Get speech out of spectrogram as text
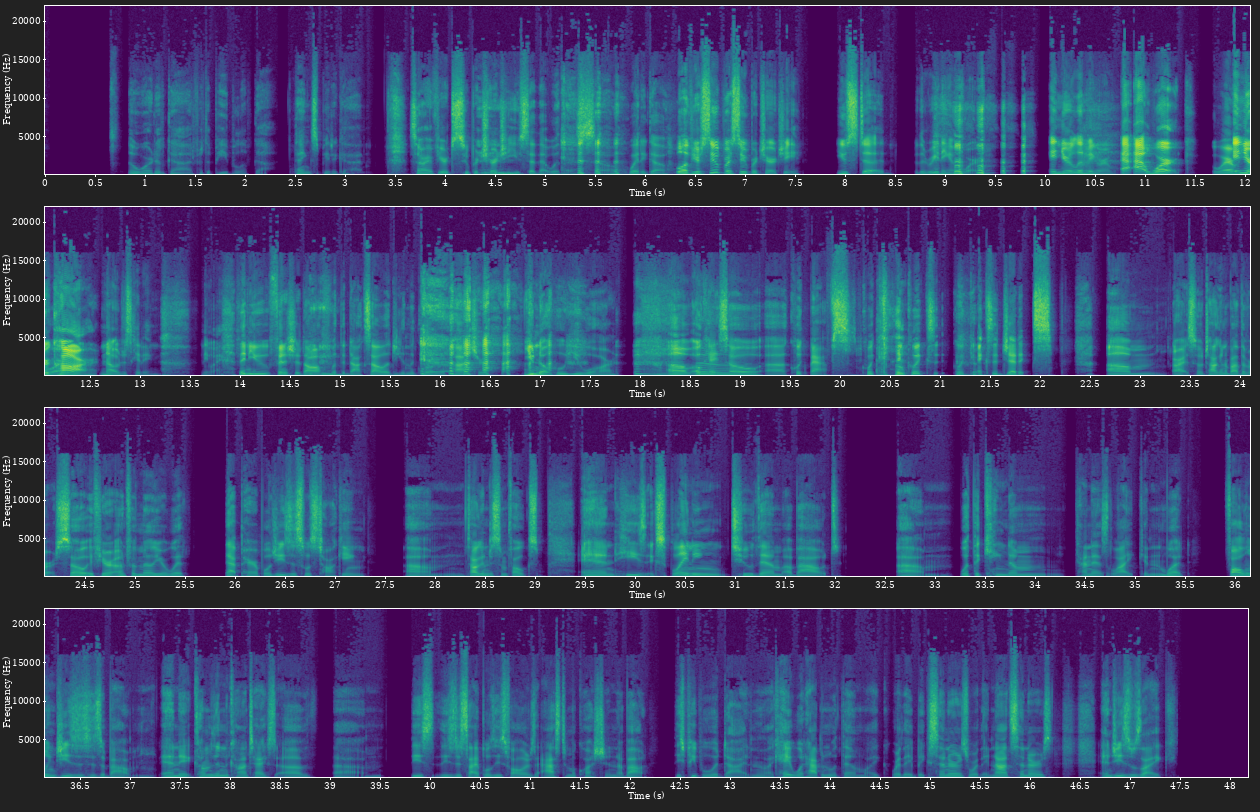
The word of God for the people of God. Thanks be to God. Sorry if you're super churchy, you said that with us. So way to go. Well, if you're super, super churchy, you stood for the reading of the word in your living room, at work, Wherever in you your were. car. No, just kidding. Anyway. Then you finish it off with the doxology and the Gloria Patri. you know who you are. Um, okay, so uh, quick baths, quick, quick, quick exegetics. Um, all right, so talking about the verse. So if you're unfamiliar with that parable, Jesus was talking, um, talking to some folks, and he's explaining to them about um, what the kingdom kind of is like and what following Jesus is about. And it comes in the context of um, these these disciples, these followers asked him a question about these people who had died, and they're like, "Hey, what happened with them? Like, were they big sinners? Were they not sinners?" And Jesus was like,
